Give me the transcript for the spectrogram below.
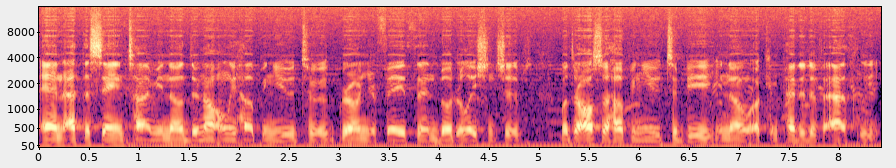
And at the same time, you know, they're not only helping you to grow in your faith and build relationships, but they're also helping you to be, you know, a competitive athlete.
